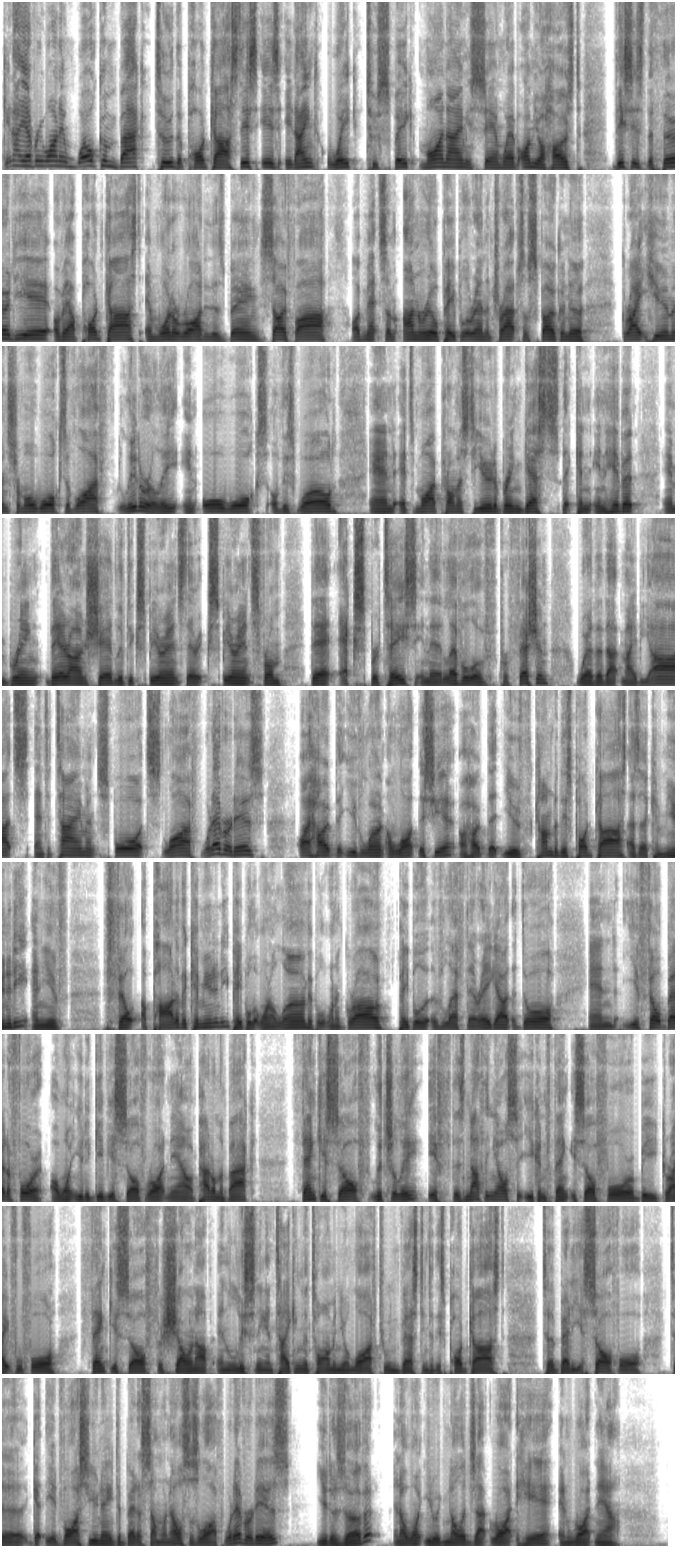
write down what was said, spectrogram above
G'day, everyone, and welcome back to the podcast. This is It Ain't Weak to Speak. My name is Sam Webb. I'm your host. This is the third year of our podcast, and what a ride it has been so far. I've met some unreal people around the traps. I've spoken to great humans from all walks of life, literally in all walks of this world. And it's my promise to you to bring guests that can inhibit and bring their own shared lived experience, their experience from their expertise in their level of profession, whether that may be arts, entertainment, sports, life, whatever it is. I hope that you've learned a lot this year. I hope that you've come to this podcast as a community and you've felt a part of a community, people that want to learn, people that want to grow, people that have left their ego at the door and you felt better for it. I want you to give yourself right now a pat on the back. Thank yourself, literally. If there's nothing else that you can thank yourself for or be grateful for, thank yourself for showing up and listening and taking the time in your life to invest into this podcast to better yourself or to get the advice you need to better someone else's life. Whatever it is, you deserve it. And I want you to acknowledge that right here and right now.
